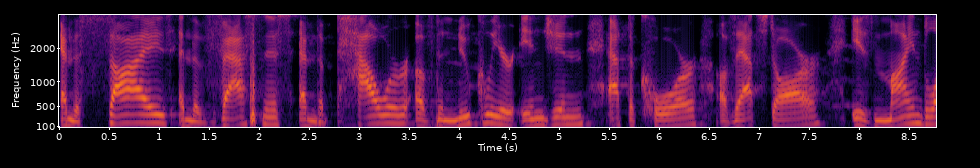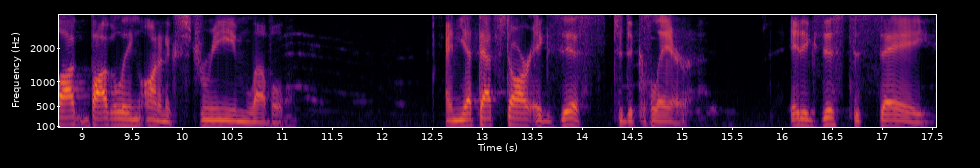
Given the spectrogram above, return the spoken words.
And the size and the vastness and the power of the nuclear engine at the core of that star is mind boggling on an extreme level. And yet, that star exists to declare, it exists to say,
